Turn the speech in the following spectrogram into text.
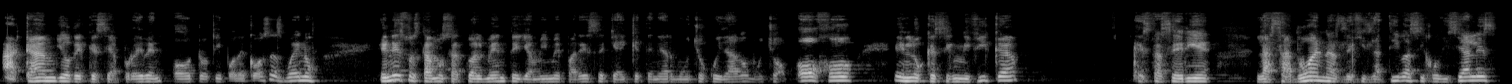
a cambio de que se aprueben otro tipo de cosas. Bueno, en eso estamos actualmente y a mí me parece que hay que tener mucho cuidado, mucho ojo en lo que significa esta serie, las aduanas legislativas y judiciales,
